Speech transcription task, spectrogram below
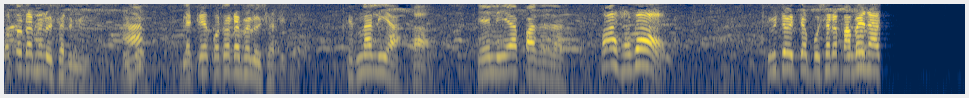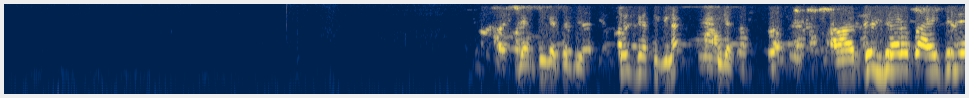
कत दामे लैसा तुम हाँ? ब्लैकेट कत दामे लैसा टिकट? कितना लिया? हाँ। ये लिया पाँच हज़ार। पाँच हज़ार? तुम्हें तो इतना पैसा पावे ना কোচবিহাৰৰ পৰা আহিছিলে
